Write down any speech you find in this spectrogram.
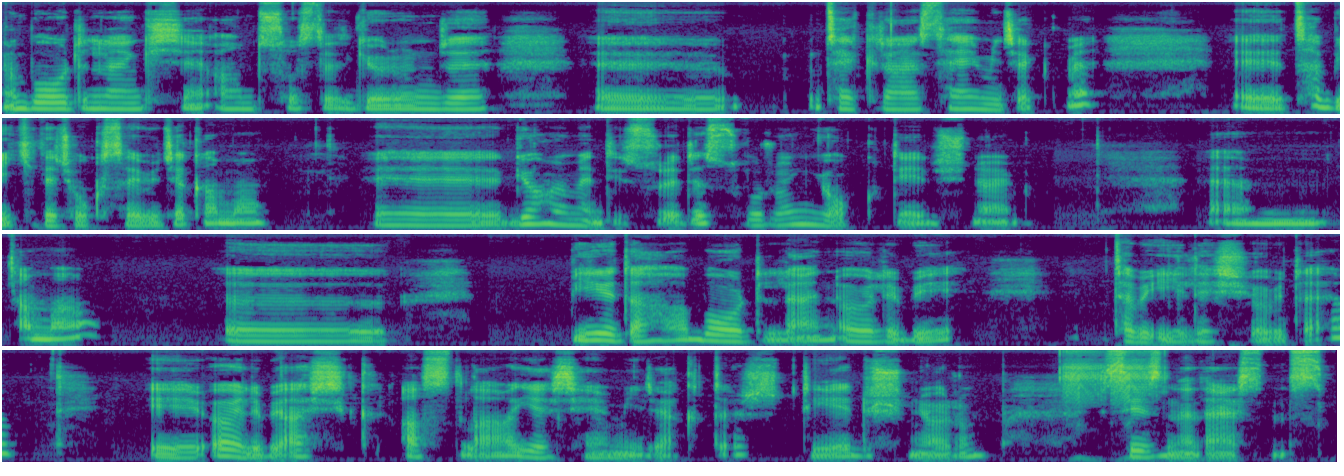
borderline kişi antisosyal görünce e, tekrar sevmeyecek mi? E, tabii ki de çok sevecek ama e, görmediği sürede sorun yok diye düşünüyorum. E, ama e, bir daha borderline öyle bir tabii iyileşiyor bir de. E, öyle bir aşk asla yaşayamayacaktır diye düşünüyorum. Siz ne dersiniz?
